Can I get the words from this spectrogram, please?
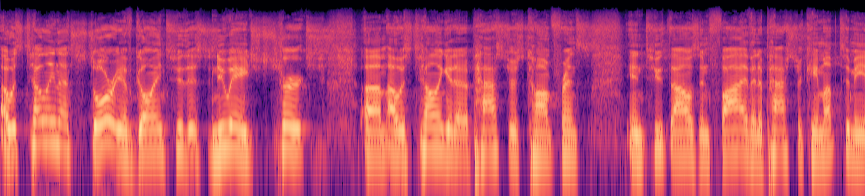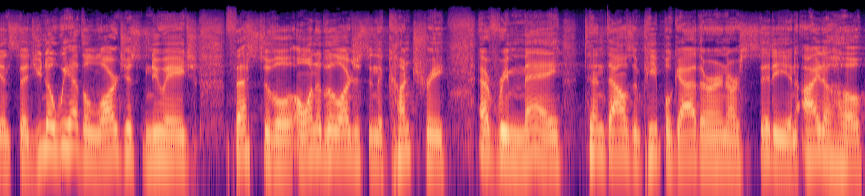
I was telling that story of going to this new age church Um, I was telling it at a pastor's conference in 2005, and a pastor came up to me and said, You know, we have the largest New Age festival, one of the largest in the country. Every May, 10,000 people gather in our city in Idaho,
